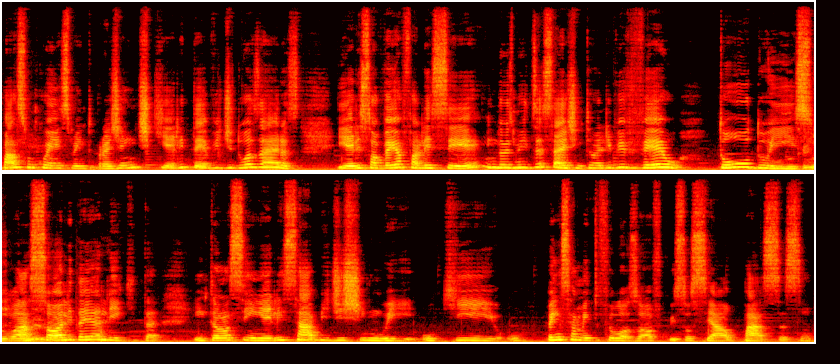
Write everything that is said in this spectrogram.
passa um conhecimento pra gente que ele teve de duas eras. E ele só veio a falecer em 2017. Então ele viveu tudo, isso, a, a sólida e a líquida. Então, assim, ele sabe distinguir o que o pensamento filosófico e social passa, assim,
